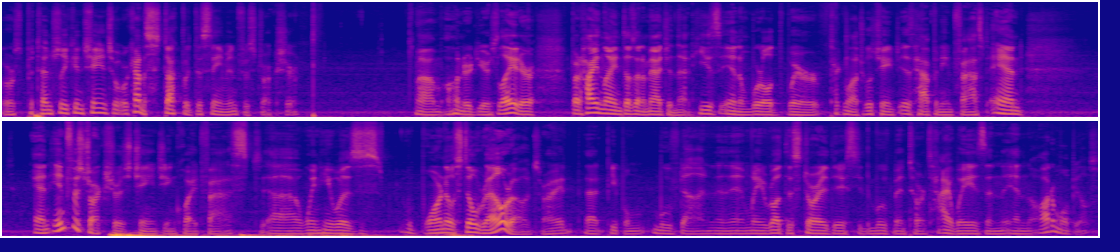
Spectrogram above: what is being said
or potentially can change, but we're kind of stuck with the same infrastructure. Um, 100 years later. But Heinlein doesn't imagine that. He's in a world where technological change is happening fast and and infrastructure is changing quite fast. Uh, when he was born, it was still railroads, right? That people moved on. And then when he wrote the story, they see the movement towards highways and, and automobiles.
